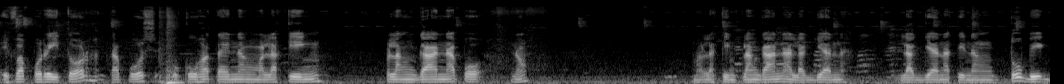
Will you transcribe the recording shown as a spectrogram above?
evaporator tapos kukuha tayo ng malaking planggana po no? Malaking planggana lagyan lagyan natin ng tubig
